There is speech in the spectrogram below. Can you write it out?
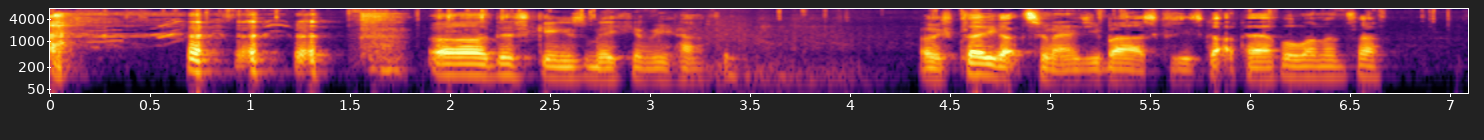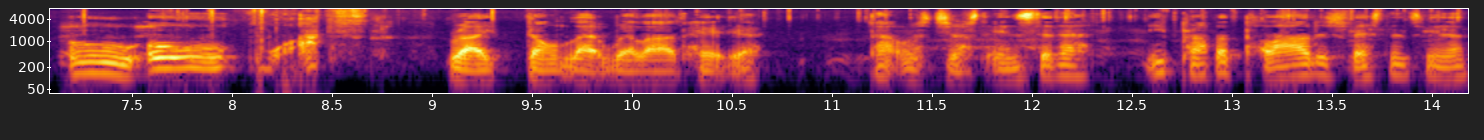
oh, this game's making me happy. Oh, he's clearly got two energy bars because he's got a purple one on top. Oh, oh, what? Right, don't let Willard hit you. That was just insta-death. He proper ploughed his fist into me then.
